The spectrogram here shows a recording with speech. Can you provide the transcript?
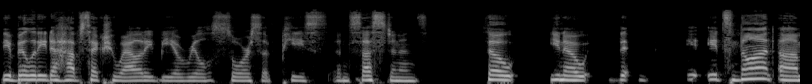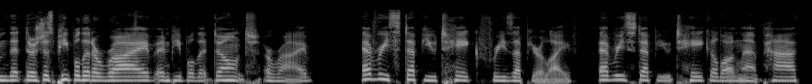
the ability to have sexuality be a real source of peace and sustenance. So, you know, it's not um, that there's just people that arrive and people that don't arrive. Every step you take frees up your life. Every step you take along that path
